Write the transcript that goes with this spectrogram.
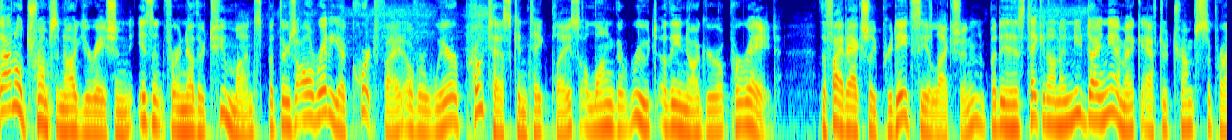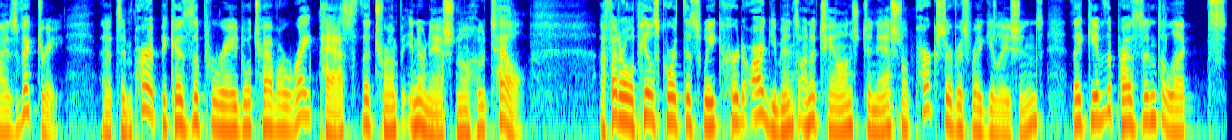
Donald Trump's inauguration isn't for another two months, but there's already a court fight over where protests can take place along the route of the inaugural parade. The fight actually predates the election, but it has taken on a new dynamic after Trump's surprise victory. That's in part because the parade will travel right past the Trump International Hotel. A federal appeals court this week heard arguments on a challenge to National Park Service regulations that give the president elect's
